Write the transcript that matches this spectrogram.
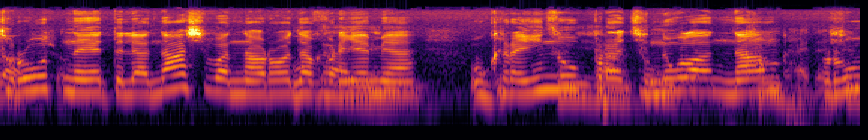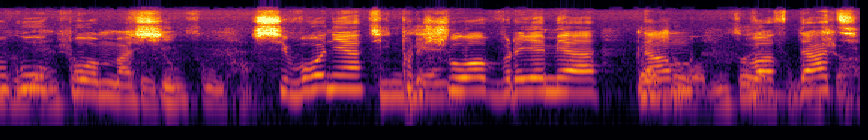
трудное для нашего народа время. Украину протянула нам руку помощи. Сегодня пришло время нам воздать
